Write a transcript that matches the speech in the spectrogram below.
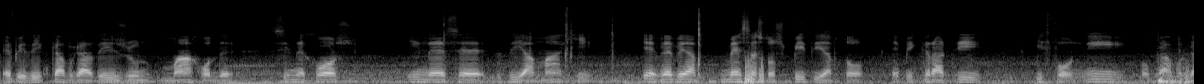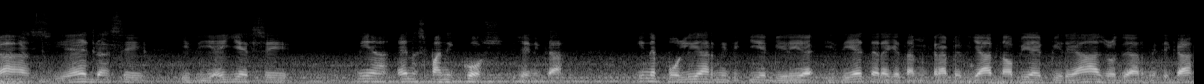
επειδή καυγαδίζουν, μάχονται, συνεχώς είναι σε διαμάχη και βέβαια μέσα στο σπίτι αυτό επικρατεί η φωνή, ο καυγάς, η ένταση, η διέγερση, μια, ένας πανικός γενικά. Είναι πολύ αρνητική εμπειρία, ιδιαίτερα για τα μικρά παιδιά, τα οποία επηρεάζονται αρνητικά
